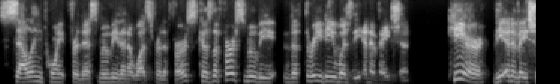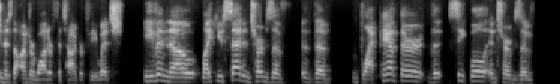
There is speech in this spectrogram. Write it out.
selling point for this movie than it was for the first, because the first movie, the 3D was the innovation. Here, the innovation is the underwater photography, which, even though, like you said, in terms of the Black Panther, the sequel, in terms of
